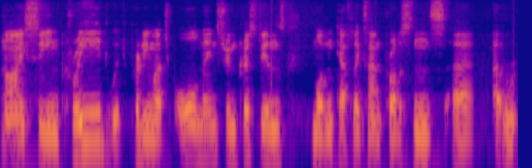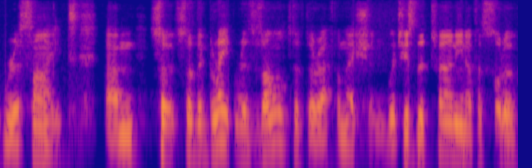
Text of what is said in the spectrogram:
Nicene Creed, which pretty much all mainstream Christians, modern Catholics and Protestants, uh, recite. Um, so, so the great result of the Reformation, which is the turning of a sort of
